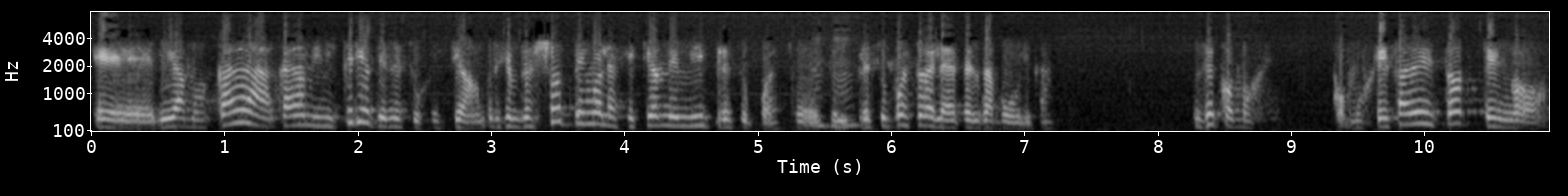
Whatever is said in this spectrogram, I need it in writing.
eh, digamos, cada, cada ministerio tiene su gestión. Por ejemplo, yo tengo la gestión de mi presupuesto, el presupuesto de la defensa pública. Entonces, como, como jefa de esto, tengo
